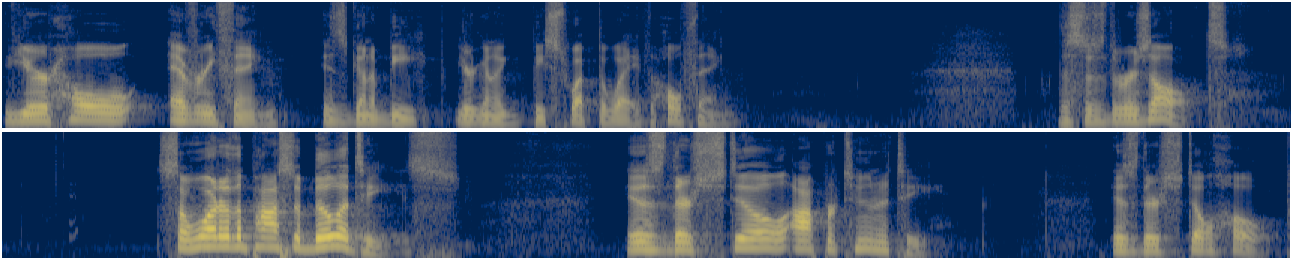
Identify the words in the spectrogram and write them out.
your whole everything is going to be, you're going to be swept away, the whole thing. This is the result. So, what are the possibilities? Is there still opportunity? Is there still hope?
